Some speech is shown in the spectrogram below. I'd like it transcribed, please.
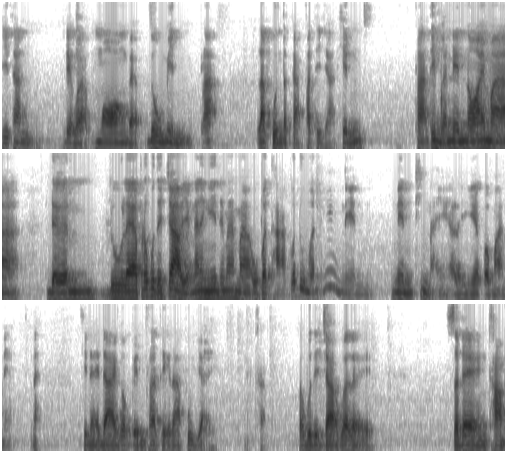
ที่ท่านเรียกว่ามองแบบดูหมิ่นพระละกุลตกะพัทยาเห็นพระที่เหมือนเน้นน้อยมา เดินดูแลพระพุทธเจ้าอย่างนั้นอย่างนี้ใช่ไหมมาอุปถาก็ดูเหมือนเน้นเน้นที่ไหนอะไรเงี้ยประมาณเนี้ยนะที่ไหนได้ก็เป็นพระเถระผู้ใหญ่นะครับ พระพุทธเจ้าก็เลย แสดงธรรม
